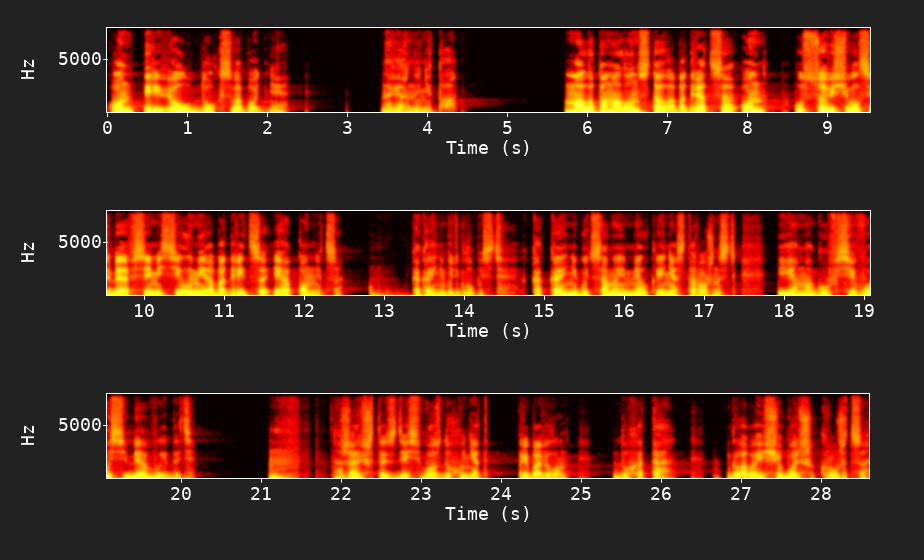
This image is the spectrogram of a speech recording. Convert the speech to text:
Он перевел дух свободнее. «Наверное, не то». Мало-помалу он стал ободряться, он усовещивал себя всеми силами ободриться и опомниться. Какая-нибудь глупость, какая-нибудь самая мелкая неосторожность, и я могу всего себя выдать. «Жаль, что здесь воздуху нет», — прибавил он. «Духота. Голова еще больше кружится.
